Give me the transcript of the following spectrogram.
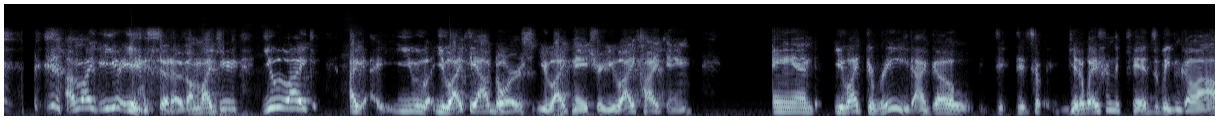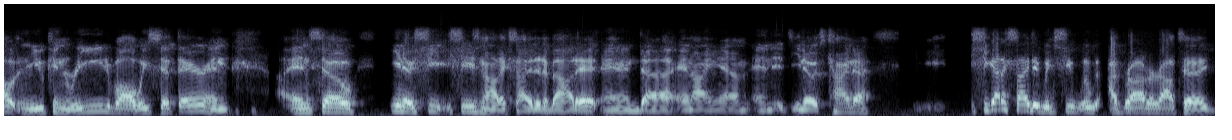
I'm like, you, yeah, should have. I'm like, you, you like, I, I- you, you like the outdoors. You like nature. You like hiking, and you like to read. I go, "D- d- so get away from the kids. We can go out and you can read while we sit there, and and so you know, she she's not excited about it, and uh, and I am, and it, you know, it's kind of. She got excited when she. I brought her out to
